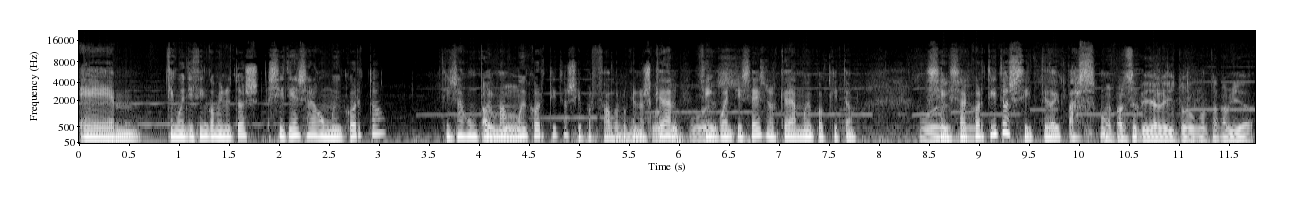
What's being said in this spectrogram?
Eh, 55 minutos. Si tienes algo muy corto, tienes algún poema Algo muy cortito, sí, por favor, porque muy nos corto, quedan pues- 56, nos queda muy poquito. Pues, sí, ser eh, cortito, sí, te doy paso. Me parece que ya leí todo lo corto que había.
